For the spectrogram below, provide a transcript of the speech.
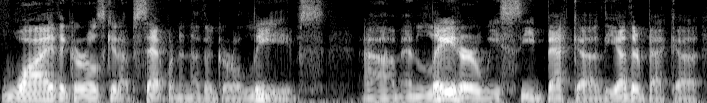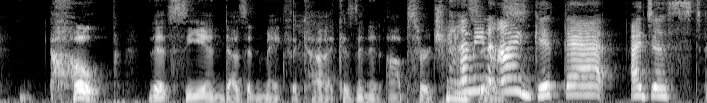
why the girls get upset when another girl leaves. Um, and later we see Becca, the other Becca, hope that Seinne doesn't make the cut because then it ups her chances. I mean, I get that. I just,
